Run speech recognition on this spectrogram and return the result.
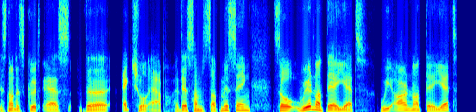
is not as good as the actual app. There's some stuff missing. So we're not there yet. We are not there yet,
